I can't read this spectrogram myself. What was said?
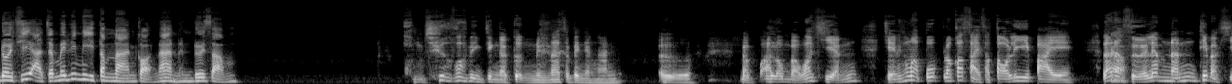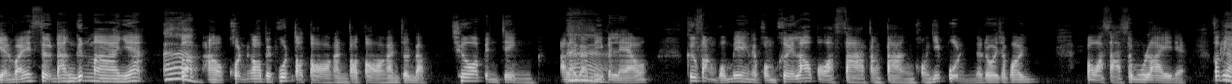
โดยที่อาจจะไม่ได้มีตำนานก่อนหน้านั้นด้วยซ้ผมเชื่อว่าจริงๆอะกึ่งหนึ่งน่าจะเป็นอย่างนั้น เออ แบบอารมณ์แบบว่าเขียนเขียนเข้ามาปุ๊บแล้วก็ใส่สตอรี่ไป แล้วหนังสือเล่มนั้นที่แบบเขียนไว้เสือกดังขึ้นมาเงี้ยอ่าก็เอาคนก็เอาไปพูดต่อๆกันต่อๆกันจนแบบ เชื่อว่าเป็นจริงอะไรแบบนี้อ่าไปแล้ว คือฝั่งผมเองเนี่ยผมเคยเล่าประวัติศาสตร์ต่าง ๆ ของญี่ปุ่น โดยเฉพาะประวัติศาสตร์ซามูไรเนี่ย ก็มี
